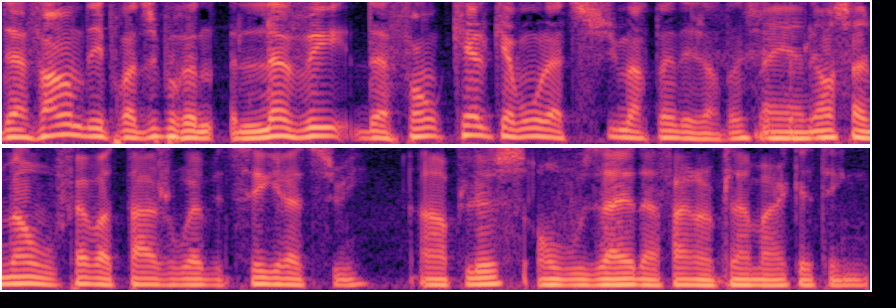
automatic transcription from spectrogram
de vendre des produits pour une levée de fonds. Quelques mots là-dessus, Martin Desjardins. Ben, non seulement on vous fait votre page web, c'est gratuit. En plus, on vous aide à faire un plan marketing.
